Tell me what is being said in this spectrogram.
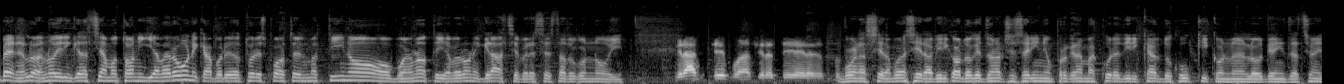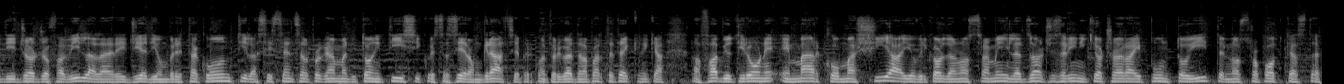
Bene, allora noi ringraziamo Tony Iavarone, caporedattore sport del mattino. Buonanotte Iavarone, grazie per essere stato con noi. Grazie, buonasera a te. Buonasera, buonasera. Vi ricordo che Zona Cesarini è un programma a cura di Riccardo Cucchi con l'organizzazione di Giorgio Favilla, la regia di Ombretta Conti, l'assistenza al programma di Tony Tisi. Questa sera un grazie per quanto riguarda la parte tecnica a Fabio Tirone e Marco Mascia. Io vi ricordo la nostra mail zonacesarini.it, il nostro podcast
